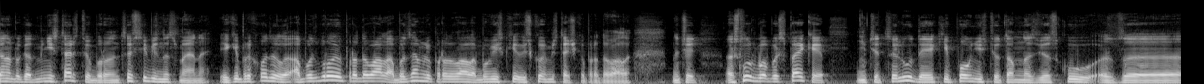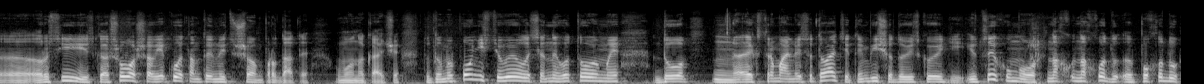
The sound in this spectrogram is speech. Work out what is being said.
Це, наприклад, Міністерство оборони, це всі бізнесмени, які приходили або зброю продавали, або землю продавали, або військові, військові містечка продавали. Значить, служба безпеки значить, це люди, які повністю там на зв'язку з е, Росією і скажуть, що ваша, яку там таємницю що вам продати, умовно кажучи. Тобто ми повністю виявилися не готовими до екстремальної ситуації, тим більше до військових дій. І в цих умовах на, на ходу, по ходу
